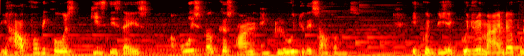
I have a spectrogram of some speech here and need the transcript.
be helpful because kids these days are always focused on and glued to their cell phones. It could be a good reminder for,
